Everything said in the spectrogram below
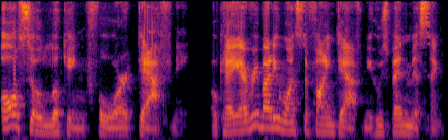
also looking for Daphne. Okay. Everybody wants to find Daphne, who's been missing.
